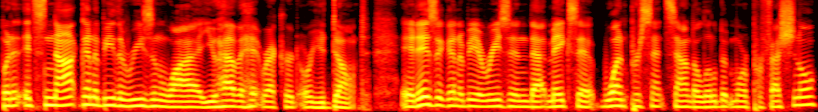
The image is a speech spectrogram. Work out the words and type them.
But it's not going to be the reason why you have a hit record or you don't. It is going to be a reason that makes it one percent sound a little bit more professional.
